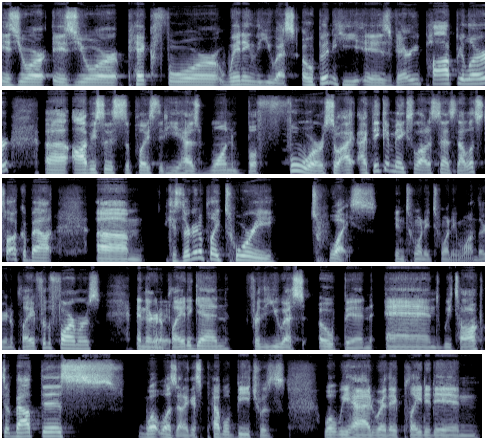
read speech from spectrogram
is your is your pick for winning the U.S. Open. He is very popular. Uh, obviously, this is a place that he has won before, so I, I think it makes a lot of sense. Now, let's talk about um, because they're going to play Torrey twice in 2021. They're going to play it for the Farmers, and they're right. going to play it again for the U.S. Open. And we talked about this. What was it? I guess Pebble Beach was what we had, where they played it in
